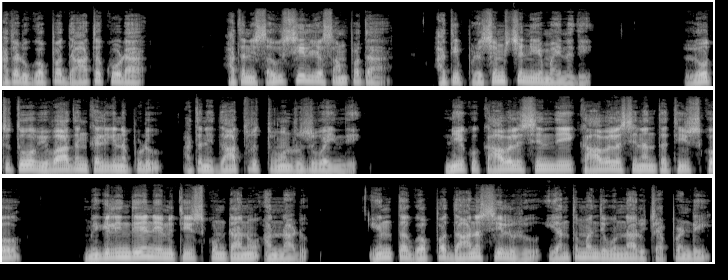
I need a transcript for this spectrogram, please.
అతడు గొప్ప దాత కూడా. అతని సౌశీల్య సంపద అతి ప్రశంసనీయమైనది. లోతుతో వివాదం కలిగినప్పుడు అతని దాతృత్వం రుజువైంది. నీకు కావలసింది కావలసినంత తీసుకో మిగిలిందే నేను తీసుకుంటాను అన్నాడు. ఇంత గొప్ప దానశీలురు ఎంతమంది ఉన్నారు చెప్పండి?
